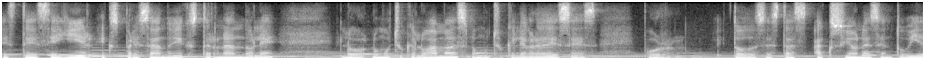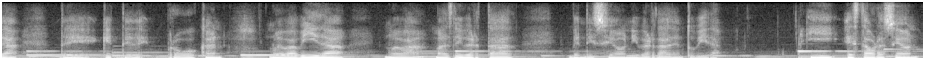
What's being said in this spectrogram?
este seguir expresando y externándole lo, mucho que lo amas, lo mucho que le agradeces por todas estas acciones en tu vida de, que te provocan nueva vida, nueva más libertad, bendición y verdad en tu vida. Y esta oración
